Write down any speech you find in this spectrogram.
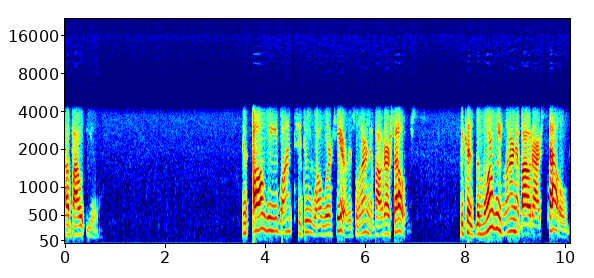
about you. And all we want to do while we're here is learn about ourselves. Because the more we learn about ourselves,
